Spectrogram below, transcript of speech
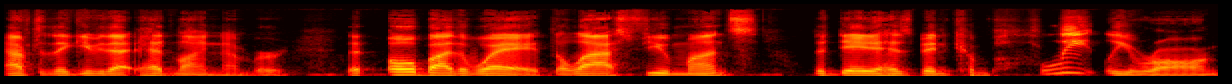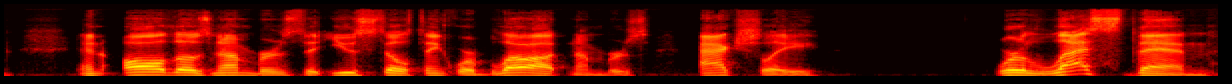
after they give you that headline number that oh by the way the last few months the data has been completely wrong and all those numbers that you still think were blowout numbers actually were less than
